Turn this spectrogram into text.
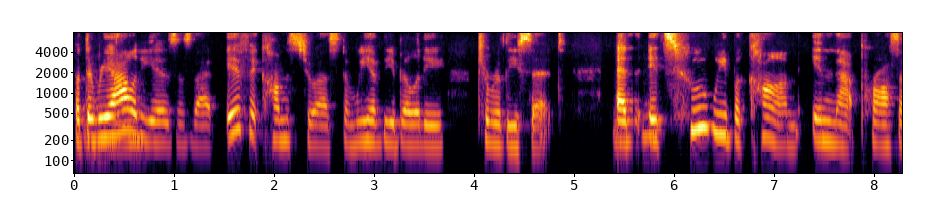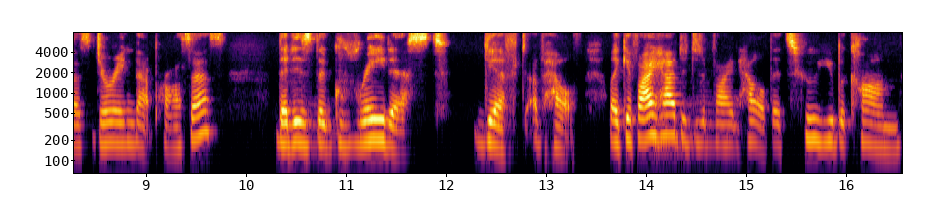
But the reality is is that if it comes to us, then we have the ability to release it. And mm-hmm. it's who we become in that process during that process that is the greatest gift of health. Like if i had to mm-hmm. define health it's who you become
